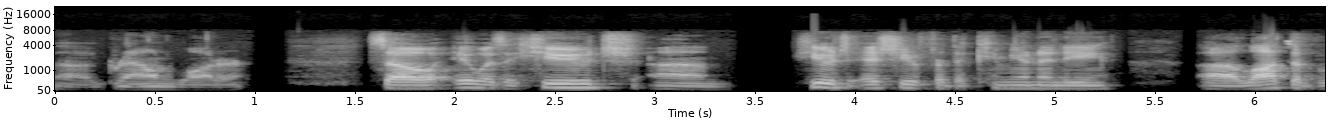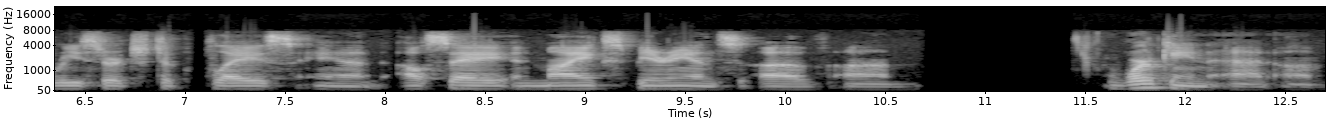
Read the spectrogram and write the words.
uh, groundwater. So it was a huge, um, huge issue for the community. Uh, lots of research took place, and I'll say, in my experience of um, working at um,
